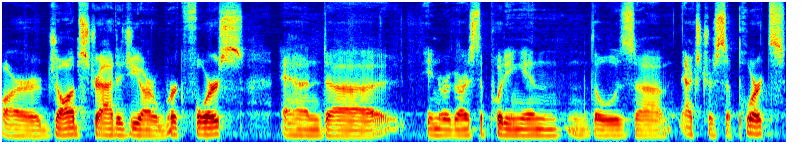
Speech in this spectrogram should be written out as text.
our job strategy, our workforce, and in regards to putting in those uh, extra supports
